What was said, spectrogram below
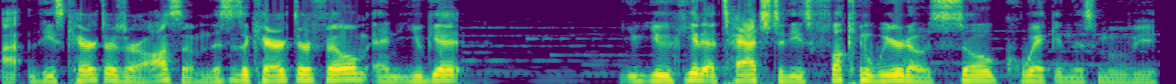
uh, these characters are awesome. This is a character film, and you get you you get attached to these fucking weirdos so quick in this movie.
